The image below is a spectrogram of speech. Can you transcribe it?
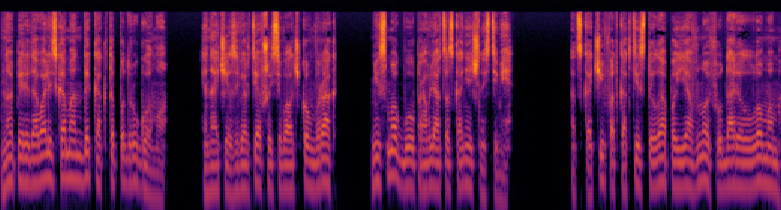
но передавались команды как-то по-другому. Иначе завертевшийся волчком враг не смог бы управляться с конечностями. Отскочив от когтистой лапы, я вновь ударил ломом,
